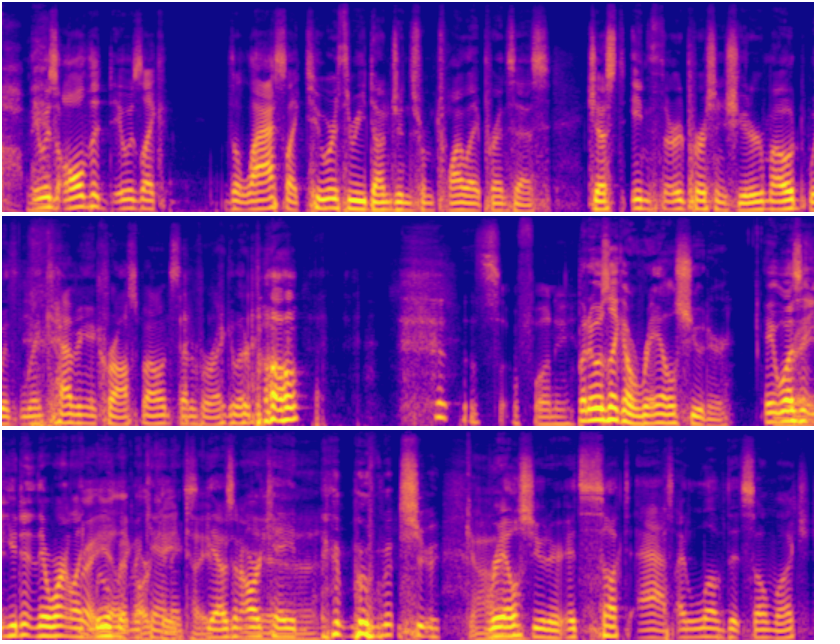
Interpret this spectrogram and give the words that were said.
Oh, It was all the it was like the last like two or three dungeons from Twilight Princess just in third person shooter mode with Link having a crossbow instead of a regular bow. That's so funny. But it was like a rail shooter. It wasn't Right. you didn't there weren't like Right, yeah, movement like arcade mechanics. type, Yeah, it was an arcade yeah. movement shoot God. rail shooter. It sucked ass. I loved it so much.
